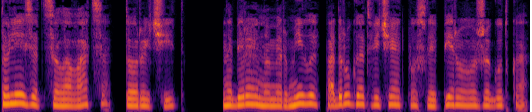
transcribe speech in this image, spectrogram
То лезет целоваться, то рычит. Набираю номер Милы, подруга отвечает после первого же гудка.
